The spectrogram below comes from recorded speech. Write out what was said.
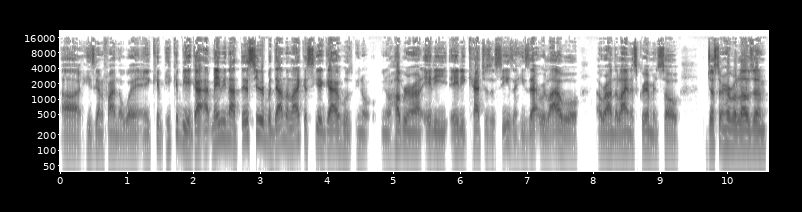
uh, he's gonna find the way. And he could he could be a guy, maybe not this year, but down the line, I could see a guy who's you know you know hovering around 80, 80 catches a season. He's that reliable around the line of scrimmage. So Justin Herbert loves him.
